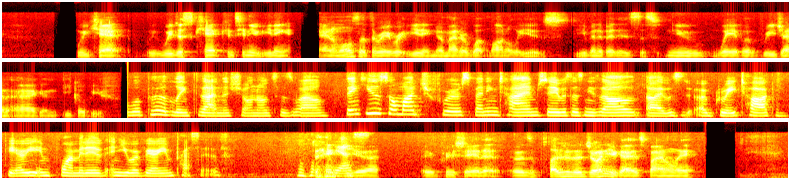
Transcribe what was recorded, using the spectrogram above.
we can't we, we just can't continue eating animals at the rate we're eating, no matter what model we use, even if it is this new wave of regen ag and eco beef. We'll put a link to that in the show notes as well. Thank you so much for spending time today with us, Nital. Uh, it was a great talk, very informative, and you were very impressive. Thank yes. you. I appreciate it. It was a pleasure to join you guys finally.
